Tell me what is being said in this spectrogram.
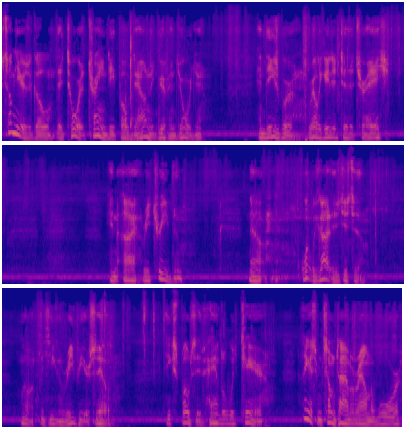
Some years ago, they tore a train depot down in Griffin, Georgia, and these were relegated to the trash and I retrieved them. Now, what we got is just a, well, if you can read for yourself, explosives handled with care. I think it's from sometime around the war.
